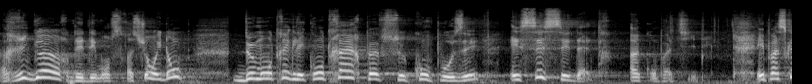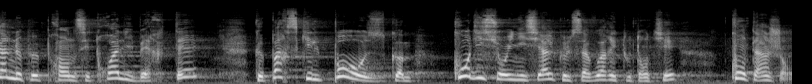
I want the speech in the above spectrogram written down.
rigueur des démonstrations, et donc de montrer que les contraires peuvent se composer et cesser d'être incompatibles. Et Pascal ne peut prendre ces trois libertés que parce qu'il pose comme condition initiale que le savoir est tout entier contingent,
